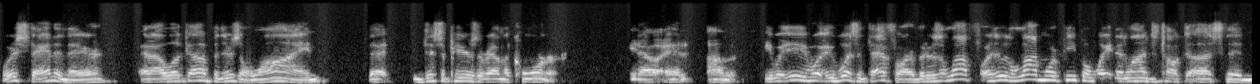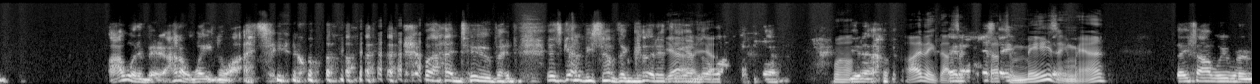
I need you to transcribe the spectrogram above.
we're standing there and i look up and there's a line that disappears around the corner you know and um it, it, it wasn't that far but it was a lot far, there was a lot more people waiting in line to talk to us than I would have been. I don't wait in lines, you know. well, I do, but it's got to be something good at Yeah, the end yeah. of the line. Well, You know, I think that's I that's they- amazing, man. they thought we were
